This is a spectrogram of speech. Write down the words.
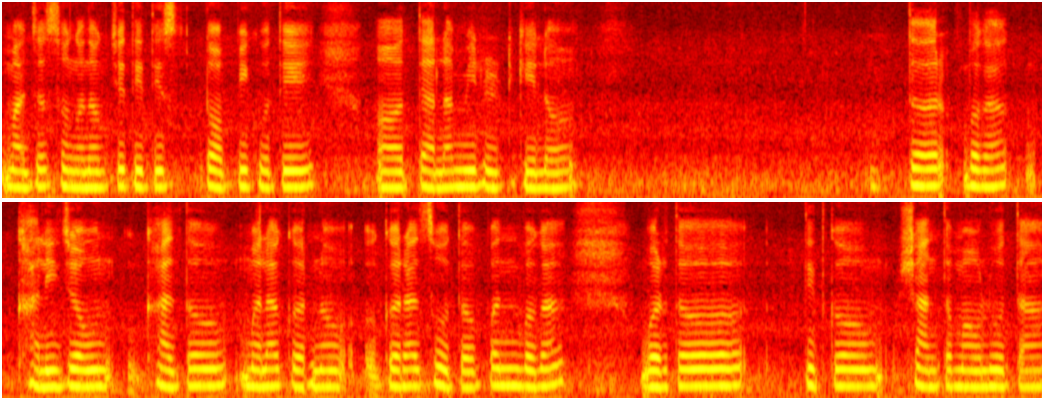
माझ्या संगणकचे तेहतीस टॉपिक होते. त्याला मी रीड केलं. तर बघा खाली जाऊन खालतं मला करणं करायचं होतं. पण बघा वरतं तितकं शांत माऊल होता.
